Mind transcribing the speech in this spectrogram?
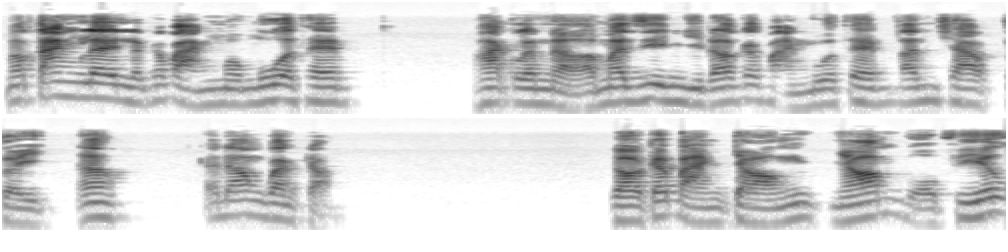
nó tăng lên là các bạn mà mua thêm, hoặc là nợ margin gì đó các bạn mua thêm, đánh sao tùy không? Cái đó không quan trọng. Rồi các bạn chọn nhóm cổ phiếu,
